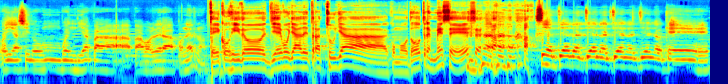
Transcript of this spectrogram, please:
hoy ha sido un buen día para volver a ponernos. Te he cogido, llevo ya detrás tuya como dos o tres meses, ¿eh? sí, entiendo, entiendo, entiendo, entiendo que,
